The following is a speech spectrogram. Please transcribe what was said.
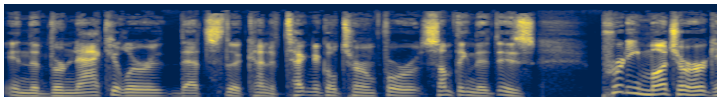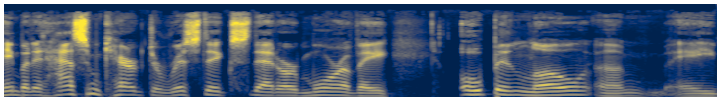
in the vernacular, that's the kind of technical term for something that is pretty much a hurricane, but it has some characteristics that are more of a open low. Um, a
